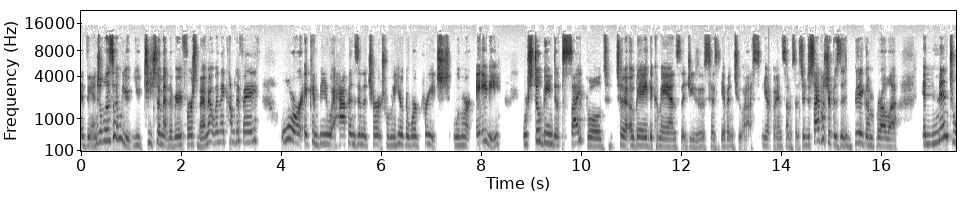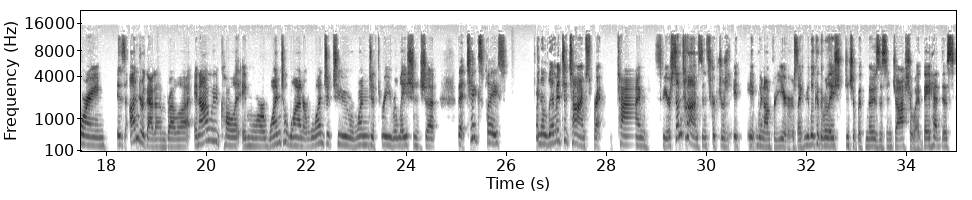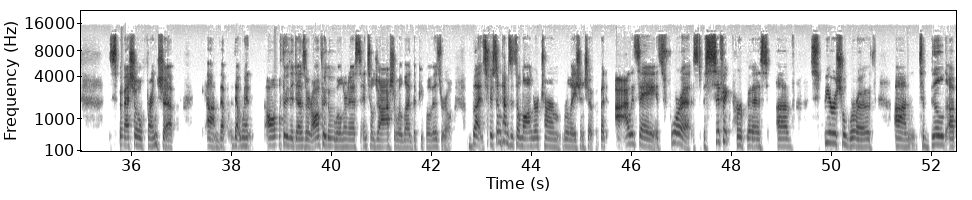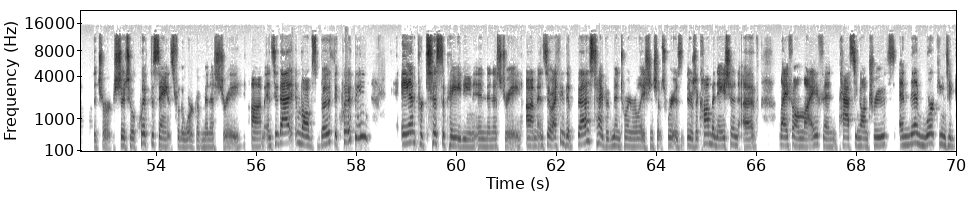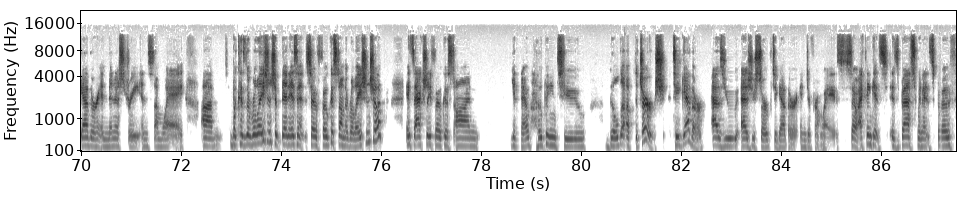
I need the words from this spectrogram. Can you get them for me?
evangelism you you teach them at the very first moment when they come to faith or it can be what happens in the church when we hear the word preached when we're 80 we're still being discipled to obey the commands that jesus has given to us you know in some sense. So discipleship is this big umbrella and mentoring is under that umbrella and i would call it a more one-to-one or one-to-two or one-to-three relationship that takes place in a limited time spread time sphere. Sometimes in scriptures it, it went on for years. Like if you look at the relationship with moses and joshua they had this special friendship um, that that went all through the desert all through the wilderness until joshua led the people of israel but so sometimes it's a longer term relationship but i would say it's for a specific purpose of spiritual growth um, to build up the church. So to equip the saints for the work of ministry. Um, and so that involves both equipping and participating in ministry. Um, and so I think the best type of mentoring relationships where is there's a combination of life on life and passing on truths and then working together in ministry in some way. Um, because the relationship then isn't so focused on the relationship. It's actually focused on, you know, hoping to build up the church together as you as you serve together in different ways so i think it's it's best when it's both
